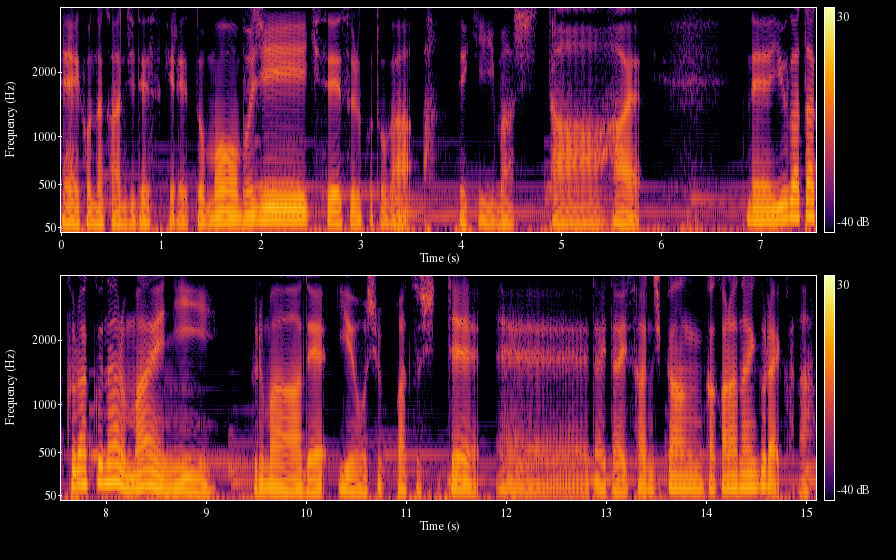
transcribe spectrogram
えーこんな感じですけれども、無事帰省することができました。はい。で、夕方暗くなる前に車で家を出発して、えー、だいたい3時間かからないぐらいかな、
